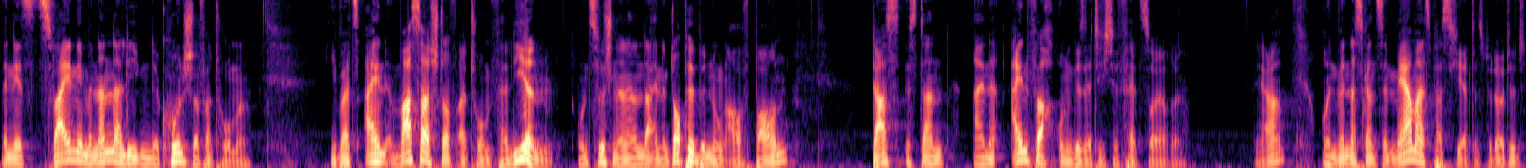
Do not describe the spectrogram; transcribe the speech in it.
Wenn jetzt zwei nebeneinander liegende Kohlenstoffatome jeweils ein Wasserstoffatom verlieren und zwischeneinander eine Doppelbindung aufbauen, das ist dann eine einfach ungesättigte Fettsäure. Ja, und wenn das Ganze mehrmals passiert, das bedeutet,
